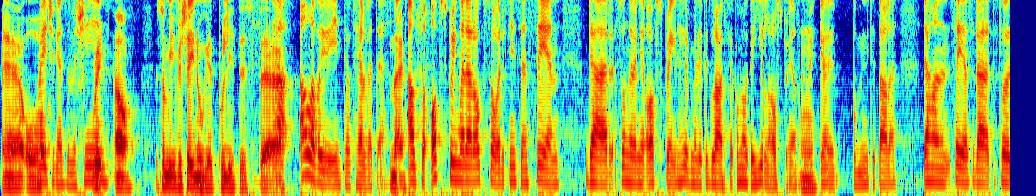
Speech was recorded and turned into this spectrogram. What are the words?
Eh, och, Rage Against the Machine. Ra- ja, som i och för sig nog är ett politiskt... Eh, Ja, alla var ju inte åt helvete. Nej. Alltså Offspring var där också och det finns en scen där sångaren i Offspring, det gjorde mig lite glad för jag kommer ihåg att jag gillade Offspring ganska Mm. mycket på 90-talet, där han säger sådär, för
